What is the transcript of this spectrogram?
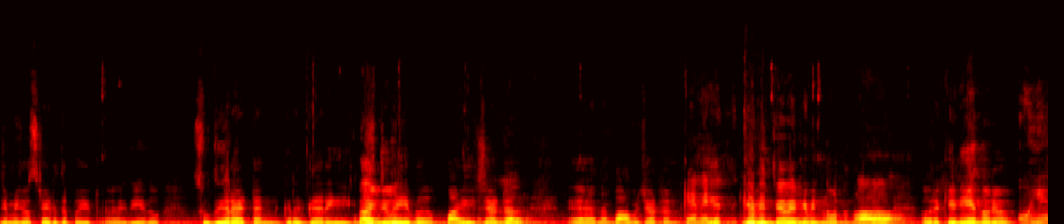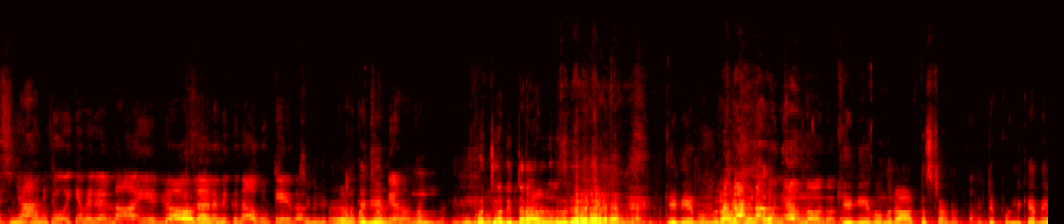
ജിമ്മി ജോസ് സ്റ്റേഡിയത്തിൽ പോയി ഇത് ചെയ്തു. സുധീർ ഏട്ടൻ ഗ്രിഗറി ബൈജു. ദേവ് ബൈജു ചേട്ടൻ ഏഹ്, ബാബു ചേട്ടൻ കെവിൻ. കെവിൻ. എന്ന് പറഞ്ഞ ഒരു കെനിയെന്നൊരു ഓ യെസ് ഞാൻ ചോദിക്കാൻ വരുമായിരുന്നു ആ ഏറ്റവും അവസാനം നിൽക്കുന്ന ആ കുട്ടി ഇത്രേ ഉള്ളൂ. കെനിയൻ എന്നൊരു തോന്നുന്നു. എന്നൊരു ആർട്ടിസ്റ്റാണ്. എന്റെ പുള്ളിക്കാരനെ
